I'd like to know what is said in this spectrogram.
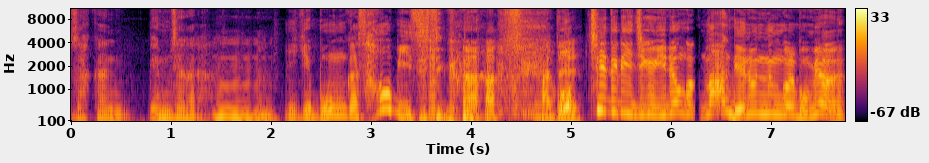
그래서 약간 냄새가 나. 음. 이게 뭔가 사업이 있으니까 다들 업체들이 지금 이런 거 막 내놓는 걸 보면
